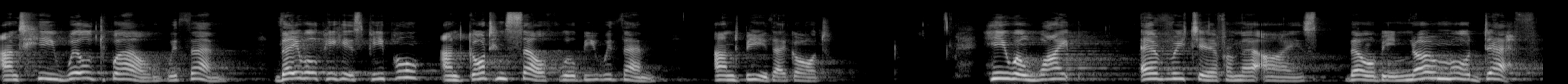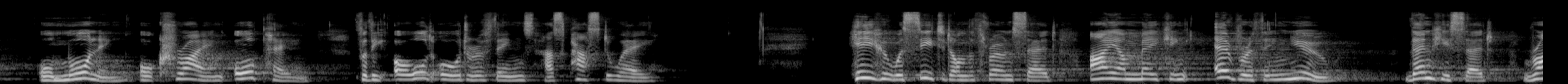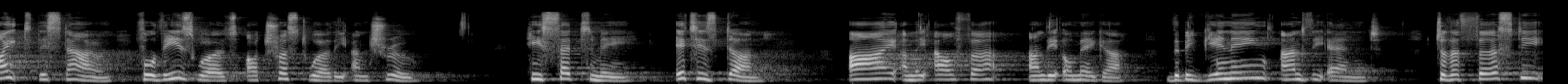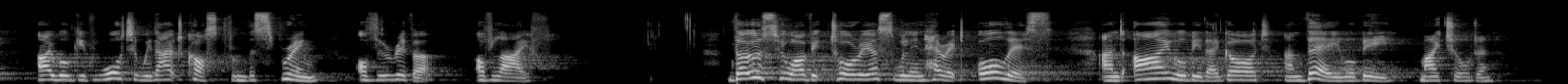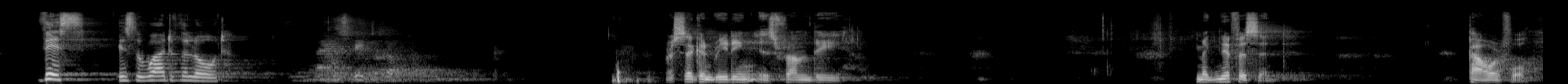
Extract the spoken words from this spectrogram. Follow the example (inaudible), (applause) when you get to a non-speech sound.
and he will dwell with them. They will be his people, and God himself will be with them and be their God. He will wipe every tear from their eyes. There will be no more death or mourning or crying or pain, for the old order of things has passed away. He who was seated on the throne said, I am making everything new. Then he said, Write this down, for these words are trustworthy and true. He said to me, It is done. I am the Alpha and the Omega, the beginning and the end. To the thirsty, I will give water without cost from the spring of the river of life. Those who are victorious will inherit all this and I will be their God, and they will be my children. This is the word of the Lord. Our second reading is from the magnificent, powerful,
